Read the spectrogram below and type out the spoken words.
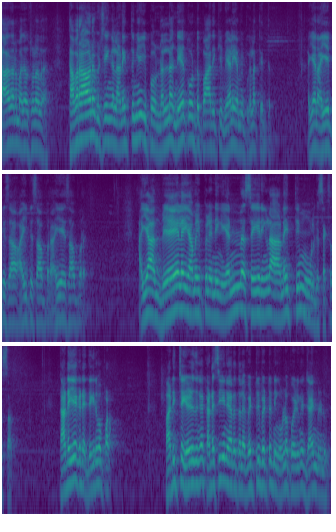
சாதாரண அதை சொல்லலாம். தவறான விஷயங்கள் அனைத்துமே இப்போ நல்ல நேர்கோட்டு பாதைக்கு வேலை அமைப்புகளாக தேர்த்து ஐயா நான் ஐஏபி சா ஐபிஎஸ் சாப்பிட்றேன் போகிறேன் ஐஏஎஸ் ஐயா அந்த வேலை அமைப்பில் நீங்கள் என்ன செய்கிறீங்களோ அனைத்தையும் உங்களுக்கு சக்ஸஸ் ஆகும். தடையே கிடையாது தைரியமாக போகலாம் படித்த எழுதுங்க கடைசி நேரத்தில் வெற்றி பெற்று நீங்கள் உள்ளே போயிடுங்க ஜாயின் பண்ணிடுங்க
